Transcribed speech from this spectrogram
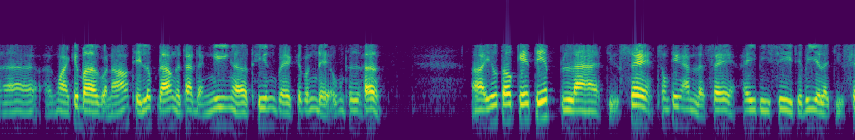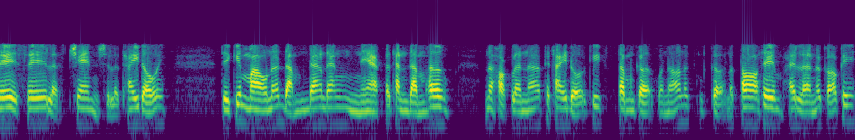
uh, ngoài cái bờ của nó thì lúc đó người ta đã nghi ngờ thiên về cái vấn đề ung thư hơn À, yếu tố kế tiếp là chữ C, trong tiếng Anh là C, A, B, C, thì bây giờ là chữ C, C là change, là thay đổi. Thì cái màu nó đậm, đang đang nhạt, nó thành đậm hơn. Nó hoặc là nó cái thay đổi cái tầm cỡ của nó, nó cỡ nó to thêm, hay là nó có cái,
